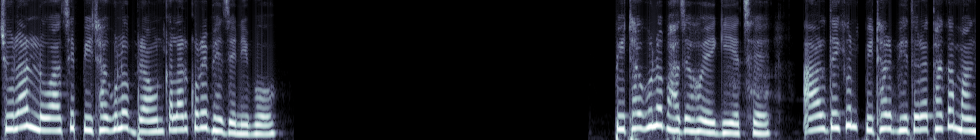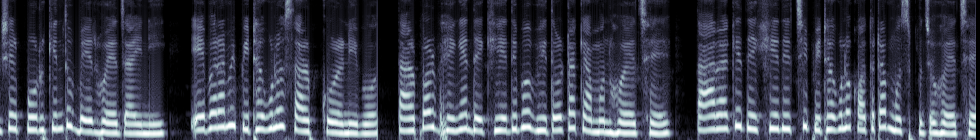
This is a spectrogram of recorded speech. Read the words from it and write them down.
চুলার লো আছে পিঠাগুলো ব্রাউন কালার করে ভেজে নিব। পিঠাগুলো ভাজা হয়ে গিয়েছে। আর দেখুন, পিঠার ভিতরে থাকা মাংসের পুর কিন্তু বের হয়ে যায়নি। এবার আমি পিঠাগুলো সার্ভ করে নিব। তারপর ভেঙে দেখিয়ে দিব ভিতরটা কেমন হয়েছে। তার আগে দেখিয়ে দিচ্ছি পিঠাগুলো কতটা মুচমুচো হয়েছে।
